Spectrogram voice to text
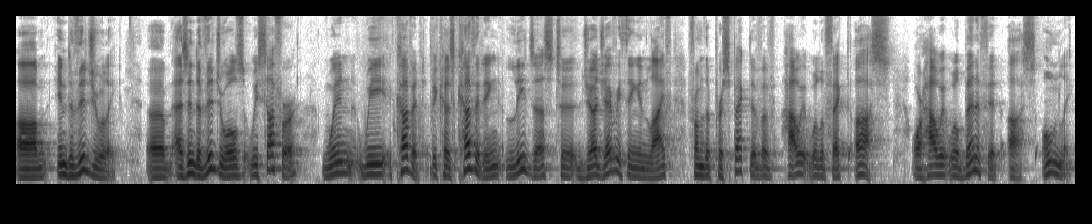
um, individually. Uh, as individuals, we suffer when we covet because coveting leads us to judge everything in life from the perspective of how it will affect us or how it will benefit us only.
